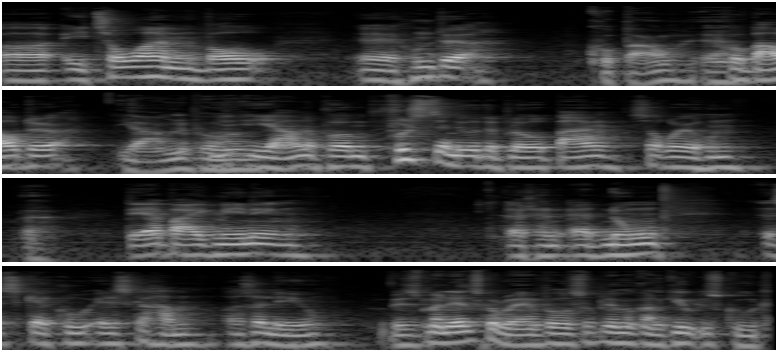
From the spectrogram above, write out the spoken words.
Og i toeren, hvor øh, hun dør, Kobau, ja. Kobau dør, I armene på ham. i armene på ham, fuldstændig ud af det blå, bang, så ryger hun. Ja. Det er bare ikke meningen, at, han, at nogen skal kunne elske ham og så leve. Hvis man elsker Rambo, så bliver man grangivligt skudt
